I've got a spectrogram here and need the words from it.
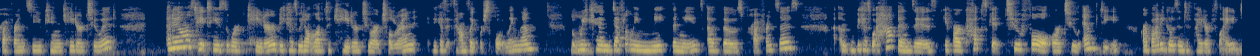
preference, you can cater to it. And I almost hate to use the word cater because we don't love to cater to our children because it sounds like we're spoiling them. But we mm. can definitely meet the needs of those preferences. Um, because what happens is if our cups get too full or too empty, our body goes into fight or flight.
